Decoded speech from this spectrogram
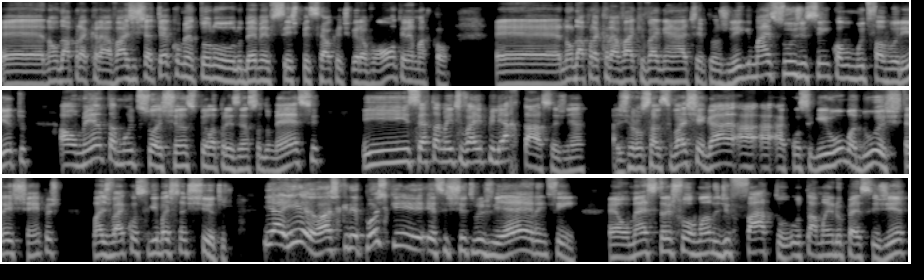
É, não dá para cravar. A gente até comentou no, no, BMFC especial que a gente gravou ontem, né, Marcão? É, não dá para cravar que vai ganhar a Champions League, mas surge sim como muito favorito. Aumenta muito suas chances pela presença do Messi e certamente vai empilhar taças, né? A gente não sabe se vai chegar a, a, a conseguir uma, duas, três Champions, mas vai conseguir bastante títulos. E aí, eu acho que depois que esses títulos vierem, enfim, é, o Messi transformando de fato o tamanho do PSG,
